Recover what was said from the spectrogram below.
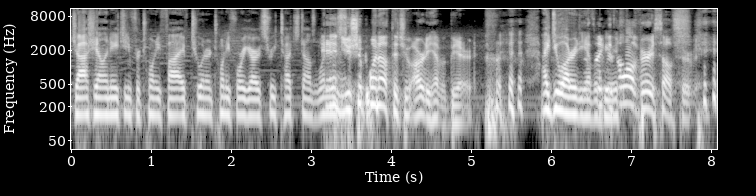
Josh Allen, 18 for 25, 224 yards, three touchdowns, one. And you should point out that you already have a beard. I do already have a beard. it's all very self-serving.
